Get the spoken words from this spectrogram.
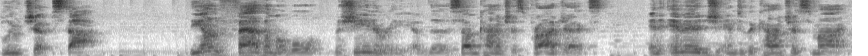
blue chip stock. The unfathomable machinery of the subconscious projects an image into the conscious mind.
